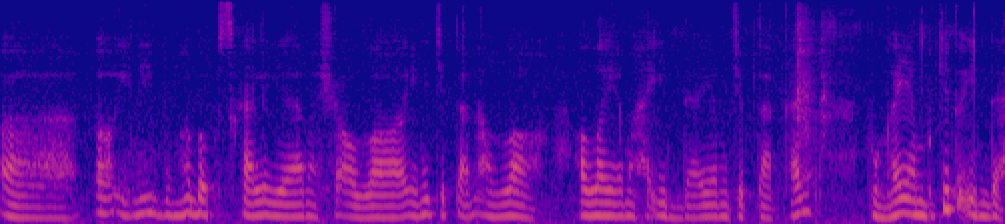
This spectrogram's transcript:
uh, oh ini bunga bagus sekali ya, masya Allah, ini ciptaan Allah. Allah yang maha indah yang menciptakan bunga yang begitu indah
